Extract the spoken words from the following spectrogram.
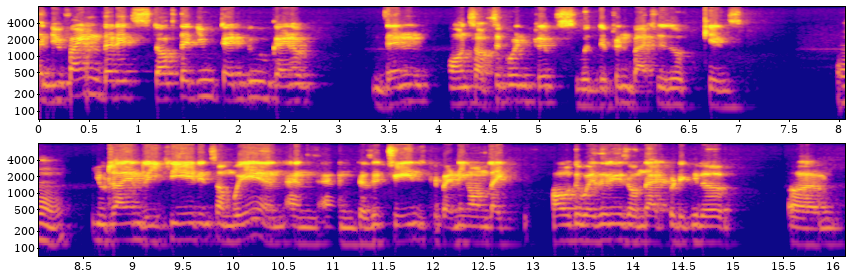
And you find that it's stuff that you tend to kind of then on subsequent trips with different batches of kids, mm. you try and recreate in some way, and, and, and does it change depending on like how the weather is on that particular um,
